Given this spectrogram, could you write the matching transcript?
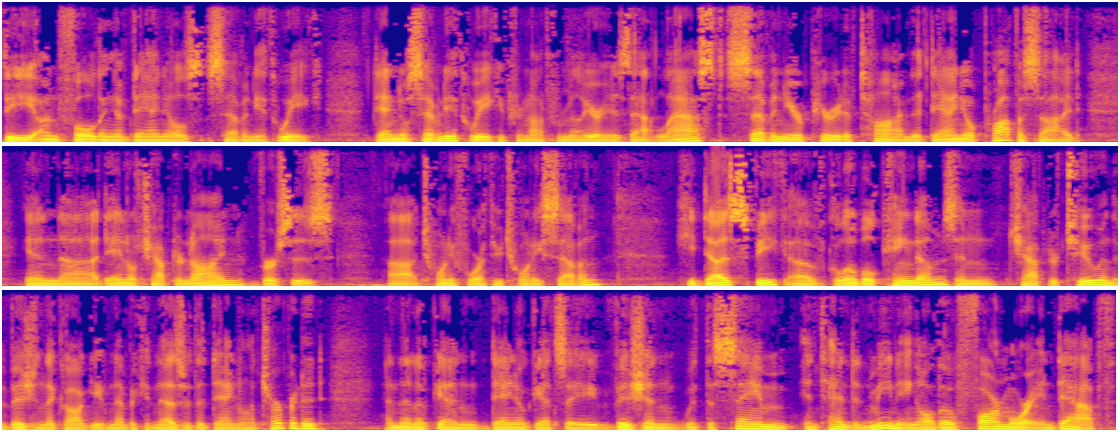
the unfolding of Daniel's 70th week. Daniel's 70th week, if you're not familiar, is that last seven year period of time that Daniel prophesied in uh, Daniel chapter 9, verses uh, 24 through 27. He does speak of global kingdoms in chapter 2 in the vision that God gave Nebuchadnezzar that Daniel interpreted. And then again, Daniel gets a vision with the same intended meaning, although far more in depth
